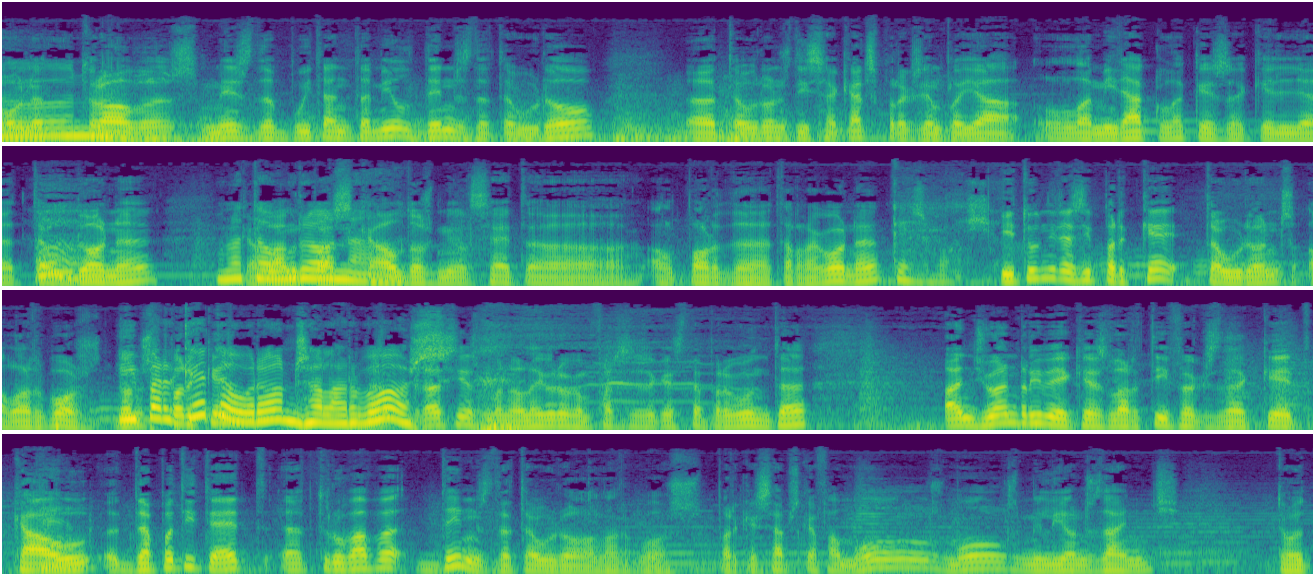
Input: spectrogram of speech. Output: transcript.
On et trobes més de 80.000 dents de tauró, eh, taurons dissecats, per exemple, hi ha la Miracle, que és aquella taurona Ah, una que van taurona. pescar el 2007 a, al port de Tarragona. Què és bo, això? I tu em diràs, i per què taurons a l'Arbós? I per què taurons a l'Arbós? Gràcies, me n'alegro que em facis aquesta pregunta. En Joan Ribé, que és l'artífex d'aquest cau, de petitet eh, trobava dents de tauró a l'Arbós, perquè saps que fa molts, molts milions d'anys tot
